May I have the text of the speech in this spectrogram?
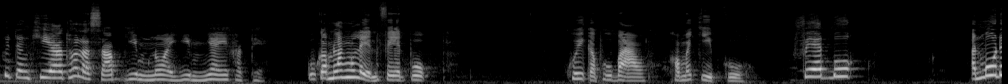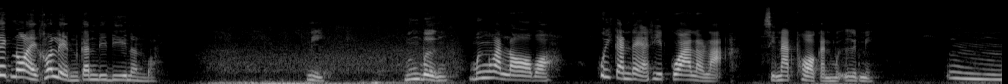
คือจังเคลียร์โทรศัพท์ยิ้มน้อยยิ้มใหญ่คักแท้กูกำลังเล่นเฟซบุ๊กคุยกับผู้บ่าว เขามาจีบกู เฟซบุ๊กอันหมู่เด็กน้อยเขาเล่นกันดีๆนั่นบ่นี่ มึงเบิงมึงว่ารอบ่คุยกันได้อาทิตย์กว่าแล้วล่ะ สินัดพอกันมืออื่นนี่ อืม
